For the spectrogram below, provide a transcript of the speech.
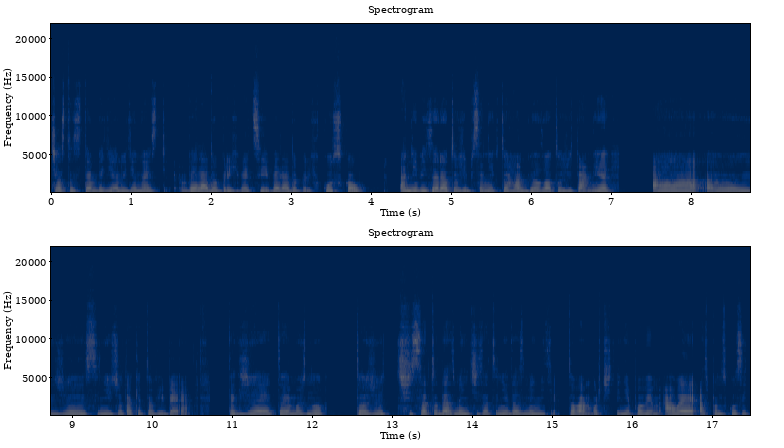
často si tam vedia ľudia nájsť veľa dobrých vecí, veľa dobrých kúskov. A nevyzerá to, že by sa niekto hambil za to, že tam je a že si niečo takéto vyberá. Takže to je možno to, že či sa to dá zmeniť, či sa to nedá zmeniť, to vám určite nepoviem, ale aspoň skúsiť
